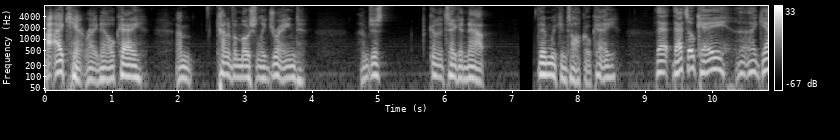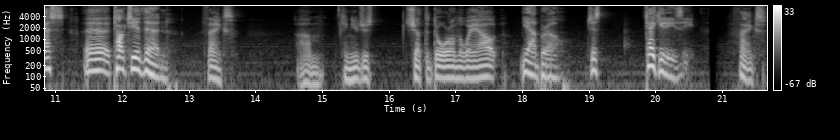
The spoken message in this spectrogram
I, I can't right now, okay? I'm kind of emotionally drained. I'm just gonna take a nap. Then we can talk, okay? That that's okay, I guess. Uh, talk to you then. Thanks. Um, can you just shut the door on the way out? Yeah, bro. Just take it easy. Thanks.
